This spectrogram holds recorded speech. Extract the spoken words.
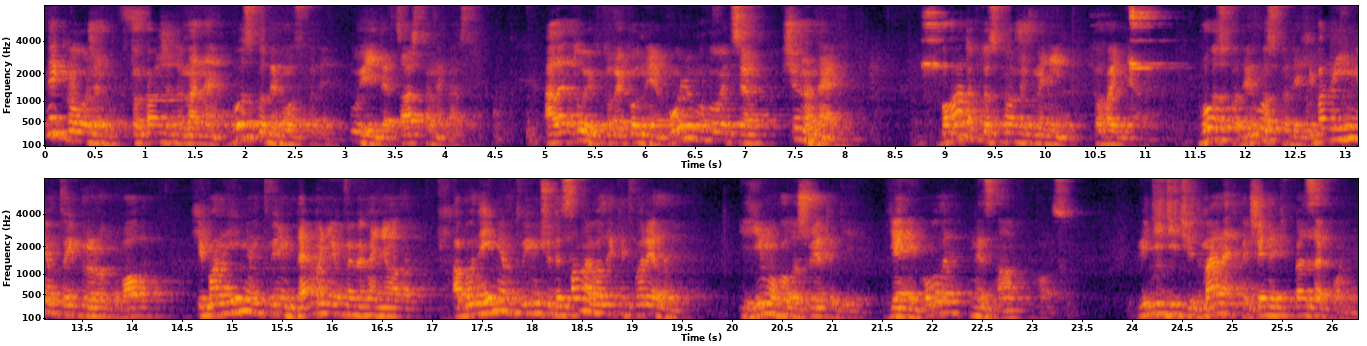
Не кожен, хто каже до мене, Господи, Господи, увійде в Царство Небесне. Але той, хто виконує волю мого Отця, що на небі. Багато хто скажуть мені того дня: Господи, Господи, хіба не ім'ям Твоїм пророкували, хіба не ім'ям Твоїм демонів ми виганяли, або не ім'ям Твоїм чудесами великі творили? І їм оголошує тоді: Я ніколи не знав вас. Відійдіть від мене, хто чинить беззаконня.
